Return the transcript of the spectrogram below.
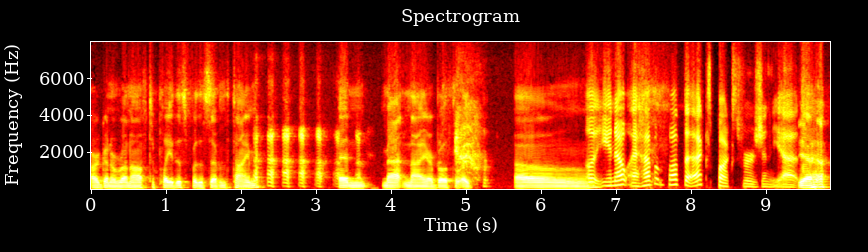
are going to run off to play this for the seventh time. and Matt and I are both like, oh, Uh, you know, I haven't bought the Xbox version yet. yeah.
